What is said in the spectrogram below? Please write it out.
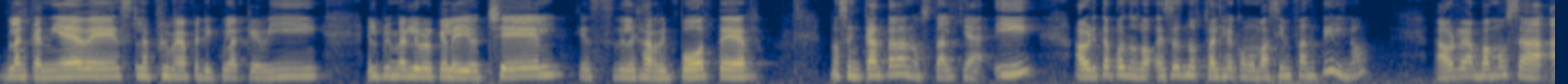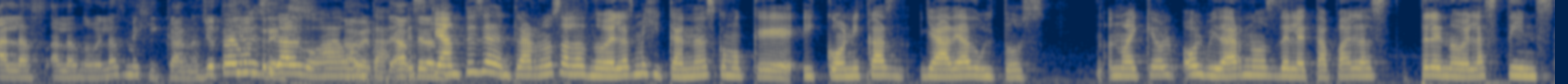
Blancanieves, la primera película que vi, el primer libro que leyó Chell, que es del Harry Potter. Nos encanta la nostalgia. Y ahorita, pues, nos va- esa es nostalgia como más infantil, ¿no? Ahora vamos a, a las, a las novelas mexicanas. Yo traigo Quiero tres. decir algo, ah, A ver, es de- que antes de adentrarnos a las novelas mexicanas como que icónicas ya de adultos, no hay que ol- olvidarnos de la etapa de las telenovelas teens.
